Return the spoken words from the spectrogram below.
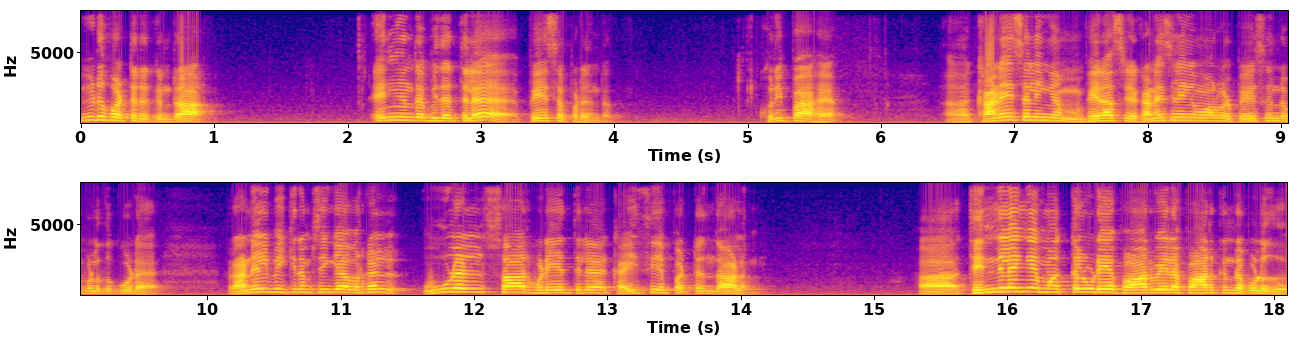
ஈடுபட்டிருக்கின்றார் என்கின்ற விதத்தில் பேசப்படுகின்றது. குறிப்பாக கணேசலிங்கம் பேராசிரியர் கணேசலிங்கம் அவர்கள் பேசுகின்ற பொழுது கூட ரணில் விக்ரம்சிங்க அவர்கள் ஊழல் சார் விடயத்தில் கை செய்யப்பட்டிருந்தாலும் தென்னிலங்கை மக்களுடைய பார்வையில் பார்க்கின்ற பொழுது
